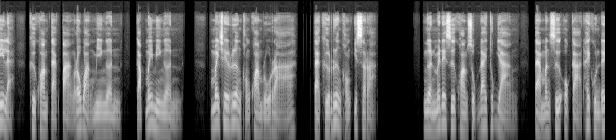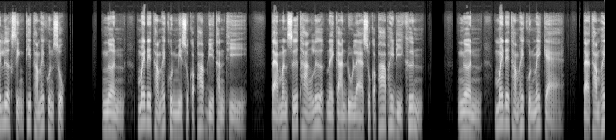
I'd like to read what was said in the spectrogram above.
นี่แหละ คือความแตกต่างระหว่างมีเงินกับไม่มีเงิน ไม่ใช่เรื่องของความหรูหรา แต่คือเรื่องของอิสระ เงินไม่ได้ซื้อความสุขได้ทุกอย่าง แต่มันซื้อโอกาสให้คุณได้เลือกสิ่งที่ทำให้คุณสุข เงินไม่ได้ทำให้คุณมีสุขภาพดีทันที แต่มันซื้อทางเลือกในการดูแลสุขภาพให้ดีขึ้น เงินไม่ได้ทำให้คุณไม่แก่ แต่ทำให้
